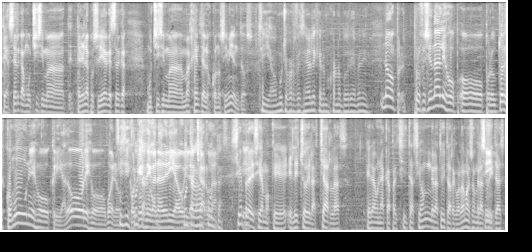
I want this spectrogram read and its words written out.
te acerca muchísima, te- tenés la posibilidad que acerca muchísima más gente a los conocimientos. Sí, a muchos profesionales que a lo mejor no podrían venir. No, pr- profesionales o, o productores comunes o criadores o bueno, Sí, sí, porque junta- es de ganadería hoy la charla. Siempre Eh, decíamos que el hecho de las charlas era una capacitación gratuita, recordamos que son gratuitas,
